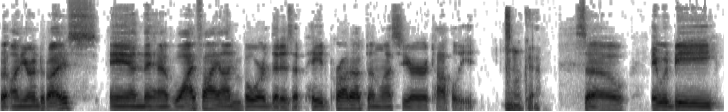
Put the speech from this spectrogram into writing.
but on your own device, and they have Wi-Fi on board that is a paid product unless you're a top elite. Okay. So it would be,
